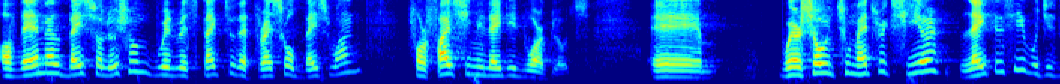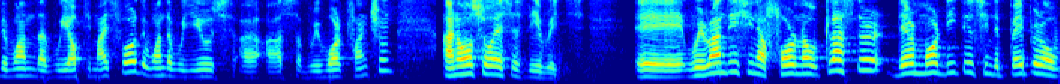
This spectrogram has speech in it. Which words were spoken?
of the ML-based solution with respect to the threshold-based one for five simulated workloads. Um, we're showing two metrics here, latency, which is the one that we optimize for, the one that we use uh, as a reward function, and also SSD reads. Uh, we run this in a four-node cluster. There are more details in the paper of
